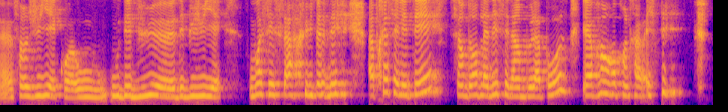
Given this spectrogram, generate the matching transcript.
euh, fin juillet, quoi, ou, début, euh, début juillet. Pour moi, c'est ça, une année. Après, c'est l'été, c'est en dehors de l'année, c'est là un peu la pause, et après, on reprend le travail.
